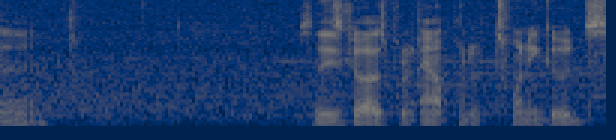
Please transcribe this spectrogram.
There. So these guys put an output of 20 goods.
